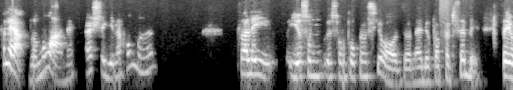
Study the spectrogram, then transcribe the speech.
falei, ah, vamos lá, né? Aí cheguei na Romana, Falei, e eu sou, eu sou um pouco ansiosa, né? Deu pra perceber. Falei,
